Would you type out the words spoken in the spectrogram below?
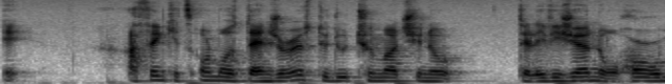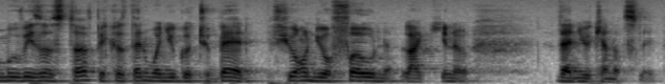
It, I think it's almost dangerous to do too much, you know, television or horror movies and stuff because then when you go to bed, if you're on your phone, like you know, then you cannot sleep,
